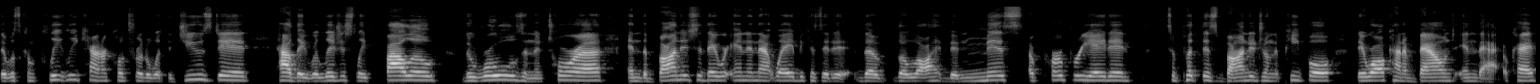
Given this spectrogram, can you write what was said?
that was completely countercultural to what the Jews did, how they religiously followed the rules and the Torah and the bondage that they were in in that way because it the the law had been misappropriated to put this bondage on the people. They were all kind of bound in that, okay?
